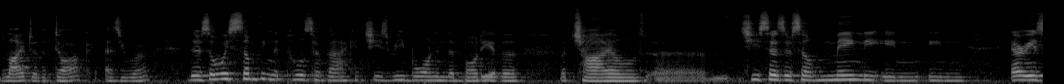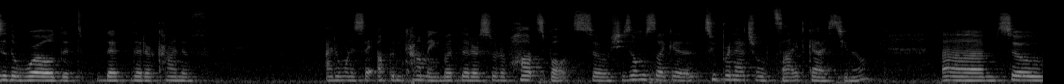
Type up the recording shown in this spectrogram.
light or the dark, as you were, there's always something that pulls her back, and she's reborn in the body of a a child. Um, she says herself mainly in in areas of the world that that that are kind of I don't want to say up and coming, but that are sort of hot spots. So she's almost like a supernatural zeitgeist, you know. Um, so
